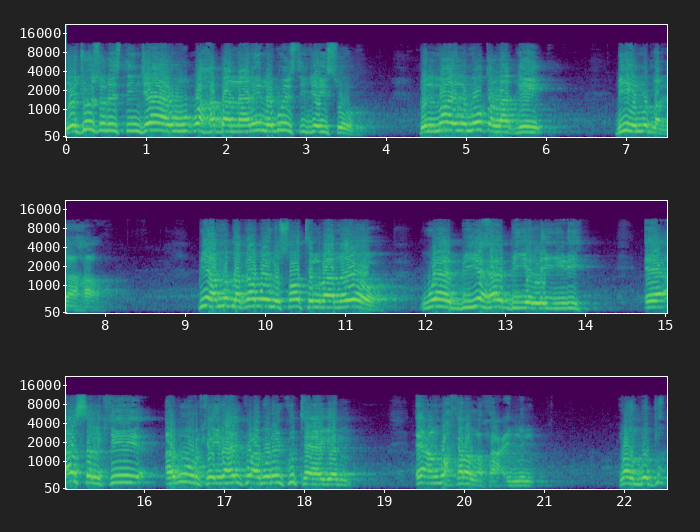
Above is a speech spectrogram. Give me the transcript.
yajuusu listinjaau waxa bannaan lagu istinjayso bilmaai lmutlaqi biyihii mudlaqa ahaa biyaha mudlaqa waynu soo tilmaanayoo waa biyaha biyo la yidhi ee asalkii abuurka ilaahay ku abuuray ku taagan ee aan wax kale la raacinin waa mutlaq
